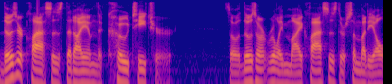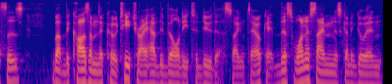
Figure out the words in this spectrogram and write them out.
Those are classes that I am the co-teacher. So those aren't really my classes, they're somebody else's. But because I'm the co-teacher, I have the ability to do this. So I can say, okay, this one assignment is going to go in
